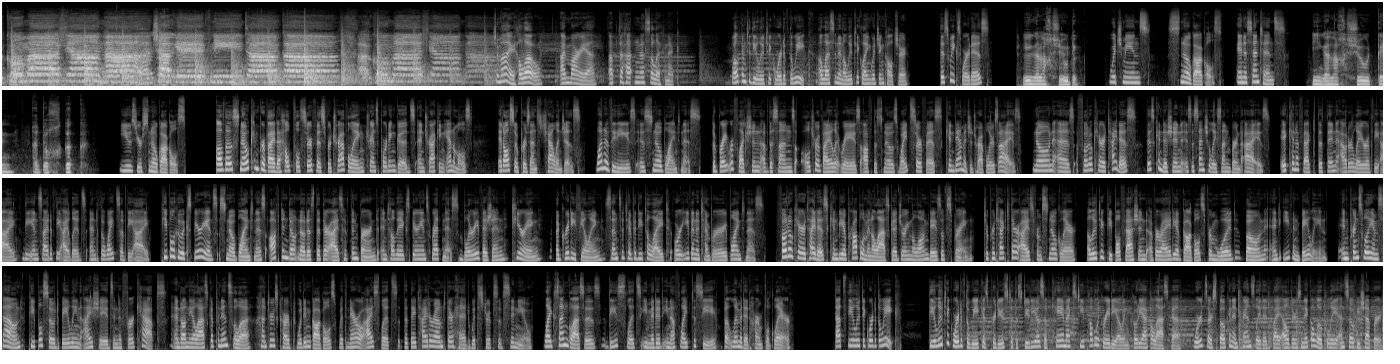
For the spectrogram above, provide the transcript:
Akumatyanga chake nitaka Akumatyanga Shemai, hello. I'm Maria, up to Hatanga Selechnik. Welcome to the Alutiiq Word of the Week, a lesson in Alutiiq language and culture. This week's word is, Ingalachshudik. which means snow goggles. In a sentence, Ingalachshudken adochguk. Use your snow goggles. Although snow can provide a helpful surface for traveling, transporting goods, and tracking animals, it also presents challenges. One of these is snow blindness. The bright reflection of the sun's ultraviolet rays off the snow's white surface can damage a traveler's eyes. Known as photokeratitis, this condition is essentially sunburned eyes. It can affect the thin outer layer of the eye, the inside of the eyelids, and the whites of the eye. People who experience snow blindness often don't notice that their eyes have been burned until they experience redness, blurry vision, tearing, a gritty feeling, sensitivity to light, or even a temporary blindness. Photokeratitis can be a problem in Alaska during the long days of spring. To protect their eyes from snow glare, Alutiiq people fashioned a variety of goggles from wood, bone, and even baleen. In Prince William Sound, people sewed baleen eye shades into fur caps, and on the Alaska Peninsula, hunters carved wooden goggles with narrow eye slits that they tied around their head with strips of sinew. Like sunglasses, these slits emitted enough light to see, but limited harmful glare. That's the Alutiiq Word of the Week. The Alutiiq Word of the Week is produced at the studios of KMXT Public Radio in Kodiak, Alaska. Words are spoken and translated by elders Nick Alokli and Sophie Shepherd.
